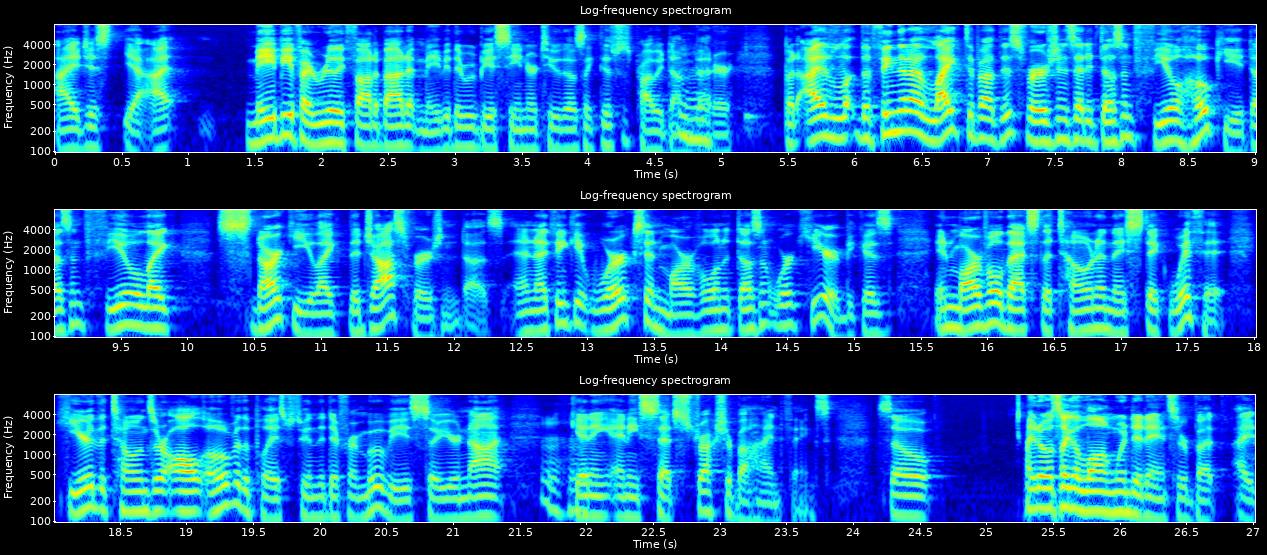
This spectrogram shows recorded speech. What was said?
I just yeah, I maybe if I really thought about it, maybe there would be a scene or two that was like this was probably done mm-hmm. better. But I the thing that I liked about this version is that it doesn't feel hokey. It doesn't feel like snarky like the Joss version does. And I think it works in Marvel and it doesn't work here because in Marvel that's the tone and they stick with it. Here the tones are all over the place between the different movies, so you're not mm-hmm. getting any set structure behind things. So I know it's like a long-winded answer, but I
